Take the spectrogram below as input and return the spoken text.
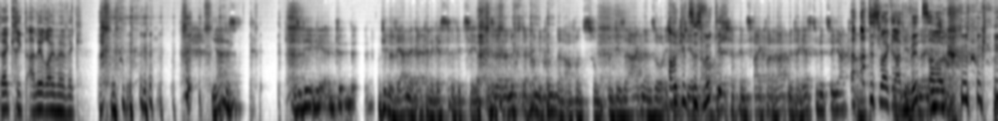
Der kriegt alle Räume weg. ja, das, also wir, wir bewerben ja gar keine Gäste-WCs. Also da, da, kommen die Kunden dann auf uns zu und die sagen dann so, ich aber gibt's das wirklich? Auch, ich habe hier zwei Quadratmeter Gäste-WC, ja klar. Ach, das war gerade ein Witz, aber cool. Okay,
